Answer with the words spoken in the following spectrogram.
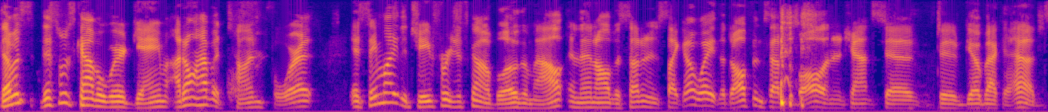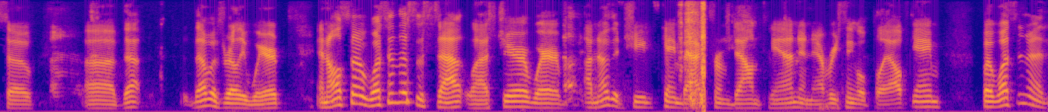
That was this was kind of a weird game. I don't have a ton for it. It seemed like the Chiefs were just going to blow them out, and then all of a sudden it's like, oh wait, the Dolphins have the ball and a chance to to go back ahead. So uh, that that was really weird. And also, wasn't this a stat last year where I know the Chiefs came back from down ten in every single playoff game, but wasn't a,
